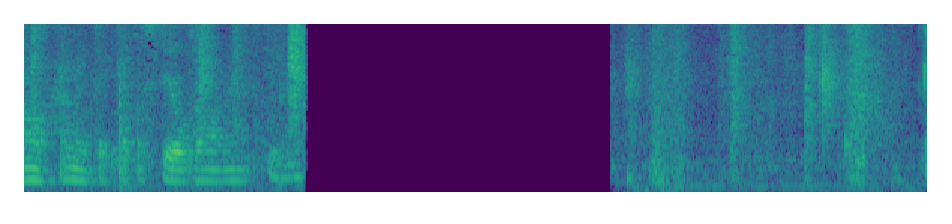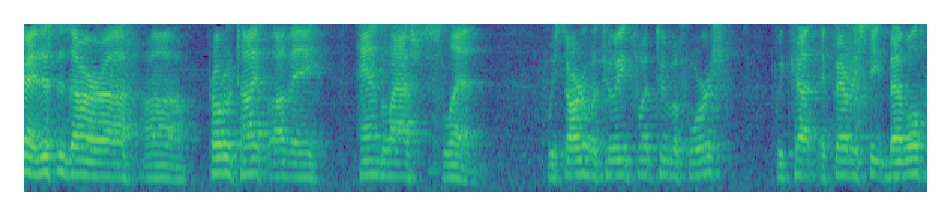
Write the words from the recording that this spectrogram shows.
Oh, I'm going to take a couple stills while I'm at it, too. Okay, this is our uh, uh, prototype of a hand-lashed sled. We started with two 8-foot 2 by 4s We cut a fairly steep bevel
